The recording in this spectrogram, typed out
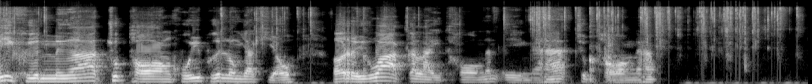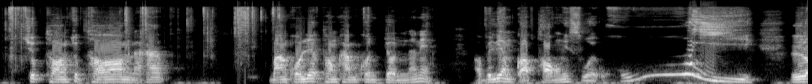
นี่คือเนื้อชุบทองคุยพื้นลงยาเขียว หรือว่ากระไหลทองนั่นเองนะฮะชุบทองนะครับ ชุบทองชุบทองนะครับ บางคนเรียกทองคำคนจนนะเนี่ย เอาไปเลี่ยมกรอบทองนี่สวยโอ้โห ยล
